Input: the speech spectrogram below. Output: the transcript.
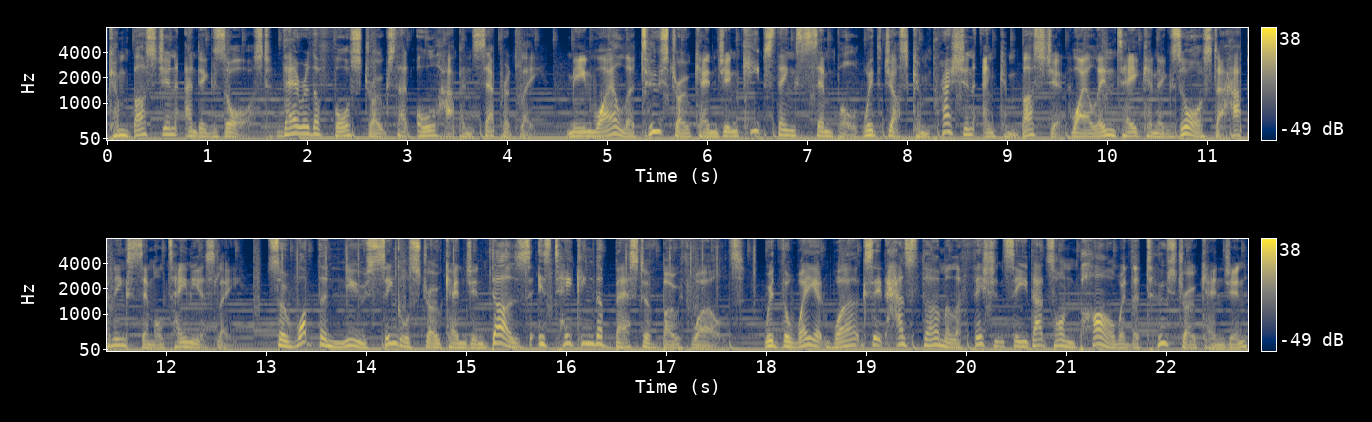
combustion, and exhaust. There are the four strokes that all happen separately. Meanwhile, the two-stroke engine keeps things simple with just compression and combustion, while intake and exhaust are happening simultaneously. So what the new single-stroke engine does is taking the best of both worlds. With the way it works, it has thermal efficiency that's on par with the two-stroke engine,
